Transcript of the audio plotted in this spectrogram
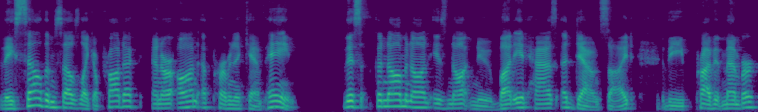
They sell themselves like a product and are on a permanent campaign. This phenomenon is not new, but it has a downside. The private member,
